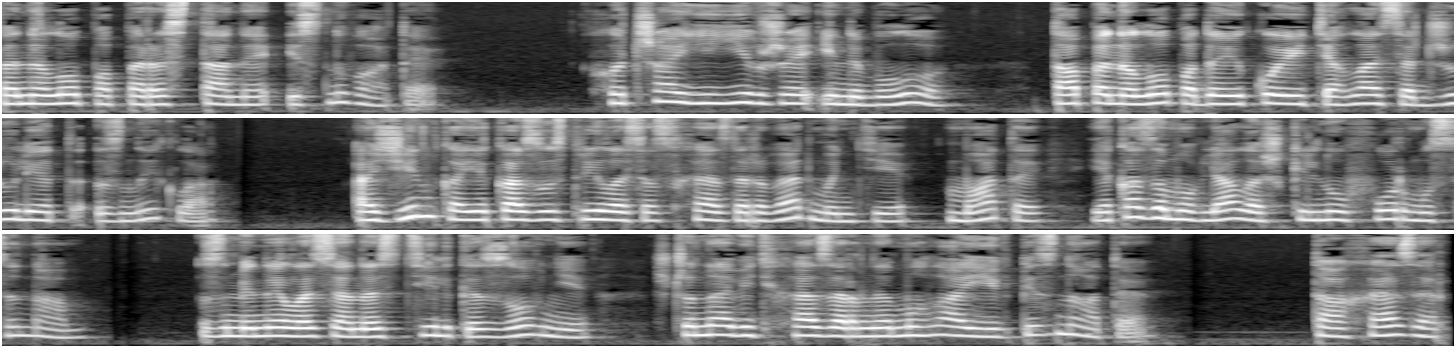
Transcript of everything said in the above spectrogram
Пенелопа перестане існувати. Хоча її вже і не було, та Пенелопа, до якої тяглася Джуліет, зникла. А жінка, яка зустрілася з Хезер в Едмонтоні, мати, яка замовляла шкільну форму синам, змінилася настільки зовні, що навіть Хезер не могла її впізнати. Та Хезер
